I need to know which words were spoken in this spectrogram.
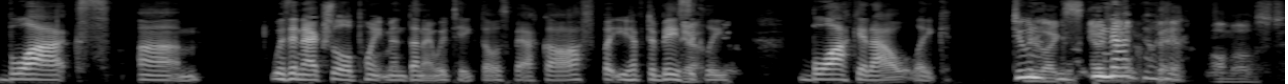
blocks um, with an actual appointment, then I would take those back off. But you have to basically yeah. block it out. Like, do, like do not go here. Almost.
